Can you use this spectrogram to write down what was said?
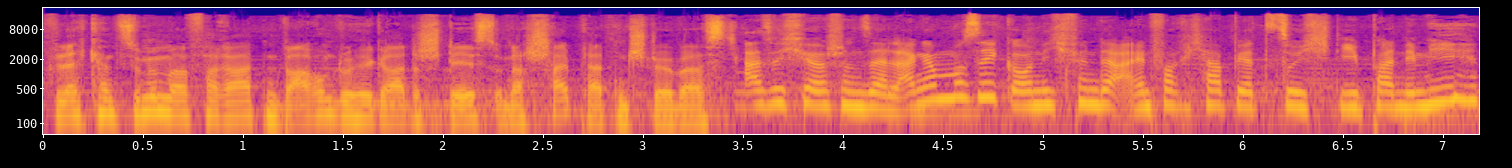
Vielleicht kannst du mir mal verraten, warum du hier gerade stehst und nach Schallplatten stöberst. Also ich höre schon sehr lange Musik und ich finde einfach, ich habe jetzt durch die Pandemie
